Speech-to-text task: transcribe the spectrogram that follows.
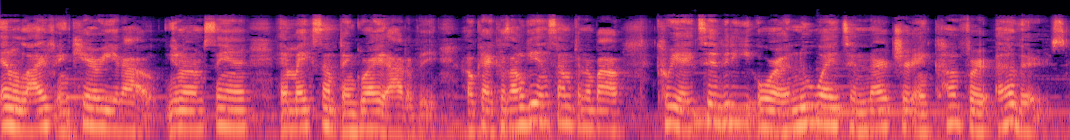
in life and carry it out. You know what I'm saying? And make something great out of it. Okay? Because I'm getting something about creativity or a new way to nurture and comfort others.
